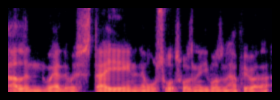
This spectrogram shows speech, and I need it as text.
and where they were staying and all sorts, wasn't he? He wasn't happy about that.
